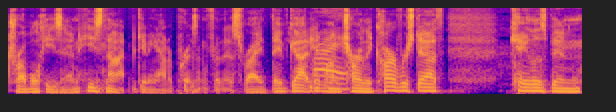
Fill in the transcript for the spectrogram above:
trouble he's in, he's not getting out of prison for this, right? They've got him on Charlie Carver's death. Kala's been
